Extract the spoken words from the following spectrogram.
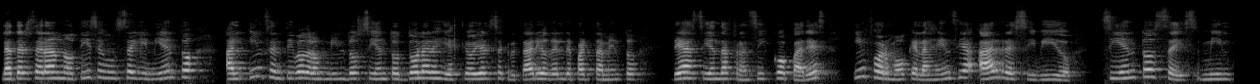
La tercera noticia es un seguimiento al incentivo de los 1.200 dólares y es que hoy el secretario del Departamento de Hacienda, Francisco Párez, informó que la agencia ha recibido 106 mil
